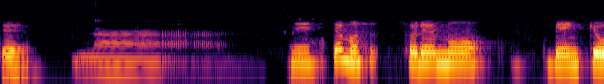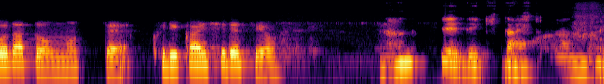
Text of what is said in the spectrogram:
て、まあ、ね、でも、そそれも勉強だと思って、繰り返しですよ。なんてできた人なんだよ。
